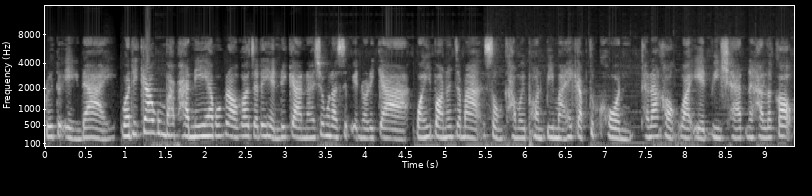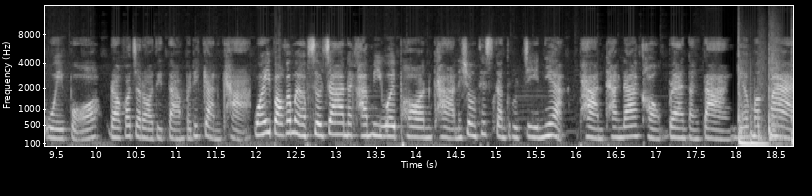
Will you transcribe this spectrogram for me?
ด้วยตัวเองได้ วันที่ 9 กุมภาพันธ์นี้ค่ะพวกเราก็จะได้เห็นด้วยกันนะช่วงเวลา 11นาฬิกาวังอีปอนนั้นจะมาส่งคำอวยพรปีใหม่ให้กับทุกคนคณะของ y 8 v Chat นะคะแล้วก็อวยปอเราก็จะรอติดตามไปด้วยกันค่ะวังอีปอก็เหมือนกับเซียวจ้านนะคะมีอวยพรค่ะในช่วงเทศกาลตรุษจีนเนี่ยผ่านทางด้านของแบรนด์ต่างๆ เยอะมาก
